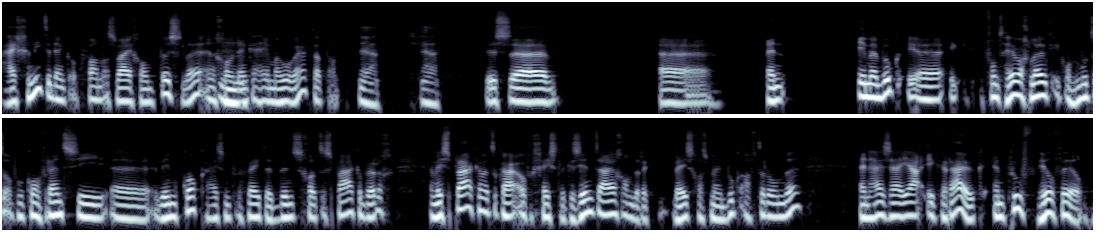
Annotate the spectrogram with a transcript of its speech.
Hij geniet er denk ik ook van als wij gewoon puzzelen. En gewoon Mm. denken, hé, maar hoe werkt dat dan? Ja. Ja. Dus... eh, eh, en in mijn boek, uh, ik, ik, vond het heel erg leuk. Ik ontmoette op een conferentie uh, Wim Kok. Hij is een profeet uit Bunschoten Spakenburg. En we spraken met elkaar over geestelijke zintuigen, omdat ik bezig was mijn boek af te ronden. En hij zei, ja, ik ruik en proef heel veel.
